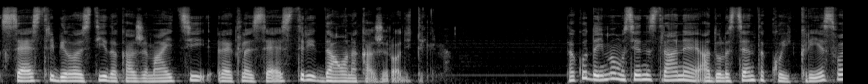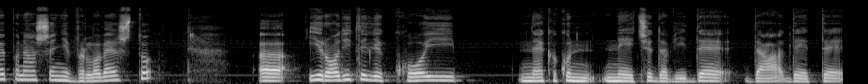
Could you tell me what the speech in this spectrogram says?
sestri, bilo je sti da kaže majci, rekla je sestri da ona kaže roditeljima. Tako da imamo s jedne strane adolescenta koji krije svoje ponašanje vrlo vešto uh, i roditelje koji nekako neće da vide da dete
